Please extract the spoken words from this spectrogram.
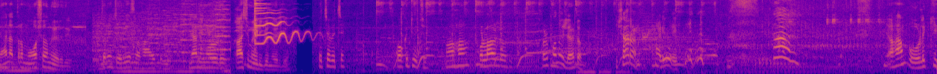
ഞാൻ അത്ര മോശമെന്ന് കരുതി. ഇത്രയും ചെറിയ സഹായത്തിന് ഞാൻ നിങ്ങളോട് കാശ് മേടിക്കുന്നു കരുതി. വെച്ച വെച്ചേ. പോക്കറ്റ് വെച്ചേ. ആഹാ കൊള്ളാമല്ലോ അത്. കുഴപ്പമൊന്നുമില്ല കേട്ടോ. ഉഷാറാണ്. അടിപൊളി. ഞാൻ പൊളിക്ക്.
